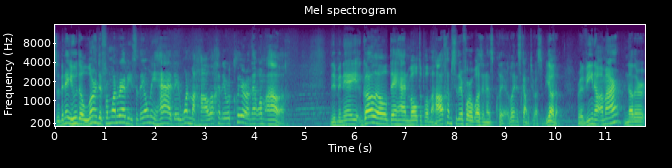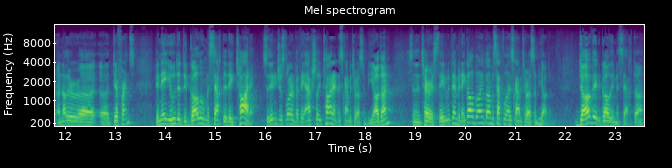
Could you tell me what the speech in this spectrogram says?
So the Bnei Yehuda learned it from one Rebbe, so they only had, they had one Mahalach, and they were clear on that one Mahalach. The Bnei Galil, they had multiple Mahalachim, so therefore it wasn't as clear. Ravina Amar, another, another uh, uh, difference. Bnei Yehuda de Galu Masechta, they taught it. So they didn't just learn it, but they actually taught it in Niskam Terasim Biyadan. So the Torah stayed with them. Bnei Galu Galu Masechta, Niskam Terasim Biyadan. David Gali Masechta,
